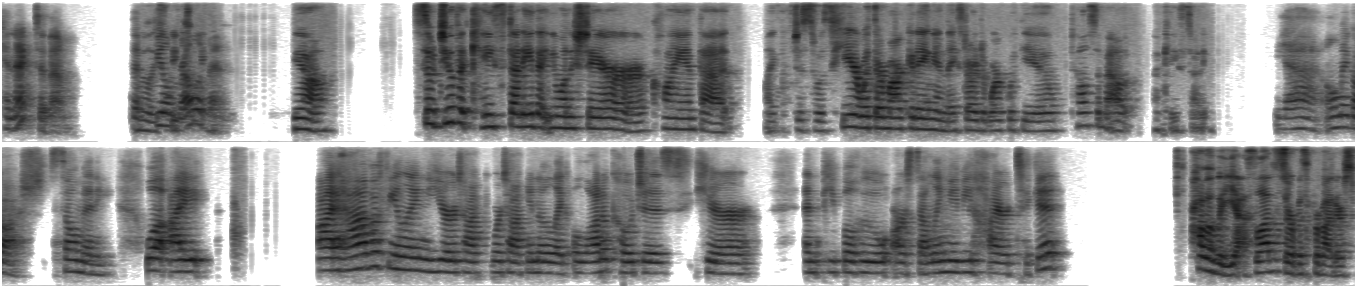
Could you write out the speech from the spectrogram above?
connect to them that really feel relevant yeah so do you have a case study that you want to share or a client that like just was here with their marketing and they started to work with you tell us about a case study yeah oh my gosh so many well i I have a feeling you're talking we're talking to like a lot of coaches here and people who are selling maybe higher ticket. Probably yes, a lot of service providers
